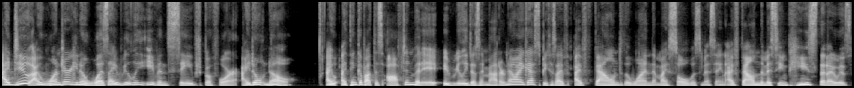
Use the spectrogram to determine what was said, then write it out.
I do. I wonder, you know, was I really even saved before? I don't know. I, I think about this often, but it, it really doesn't matter now, I guess, because I've I've found the one that my soul was missing. I found the missing piece that I was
